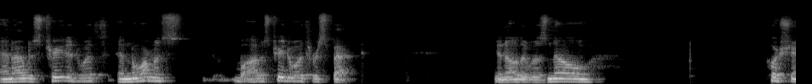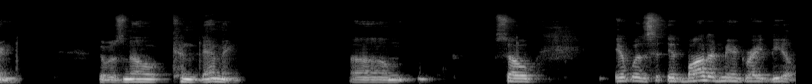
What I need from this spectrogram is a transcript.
and I was treated with enormous, well, I was treated with respect. You know, there was no pushing, there was no condemning. Um, so it was, it bothered me a great deal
